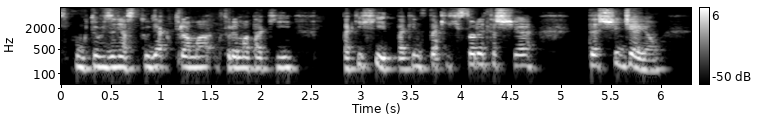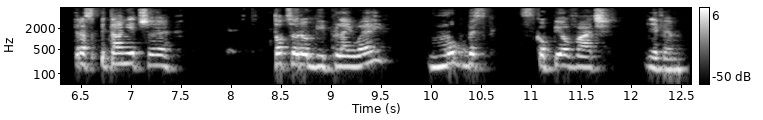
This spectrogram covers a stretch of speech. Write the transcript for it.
z punktu widzenia studia, która ma, które ma taki, taki hit. Tak więc takie historie też się, też się dzieją. Teraz pytanie, czy to, co robi Playway, mógłby skopiować, nie wiem,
